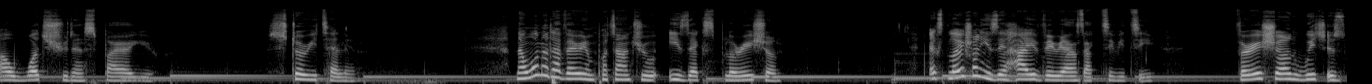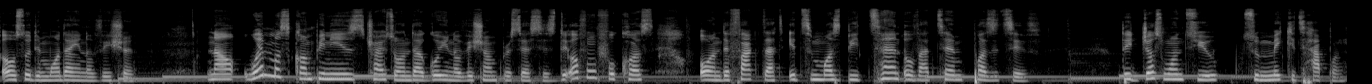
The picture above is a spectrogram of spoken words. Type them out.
are what should inspire you. Storytelling. Now, one other very important rule is exploration. Exploration is a high variance activity, variation which is also the mother innovation. Now, when most companies try to undergo innovation processes, they often focus on the fact that it must be 10 over 10 positive they just want you to make it happen.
